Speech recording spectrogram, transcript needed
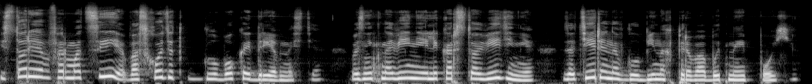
История фармации восходит к глубокой древности. Возникновение лекарствоведения затеряно в глубинах первобытной эпохи –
